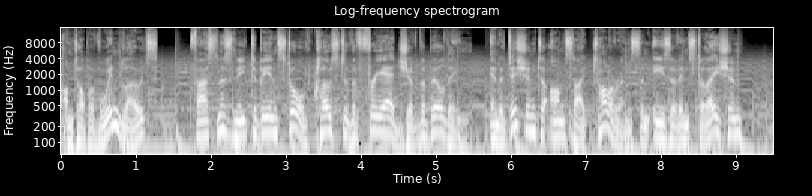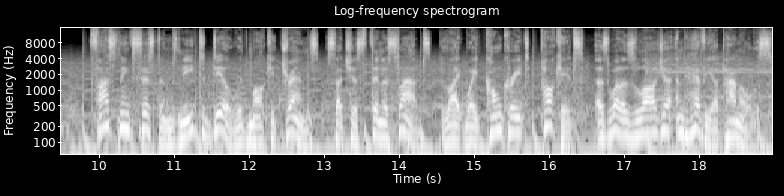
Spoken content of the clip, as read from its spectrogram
On top of wind loads, fasteners need to be installed close to the free edge of the building. In addition to on-site tolerance and ease of installation, fastening systems need to deal with market trends such as thinner slabs, lightweight concrete, pockets, as well as larger and heavier panels.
